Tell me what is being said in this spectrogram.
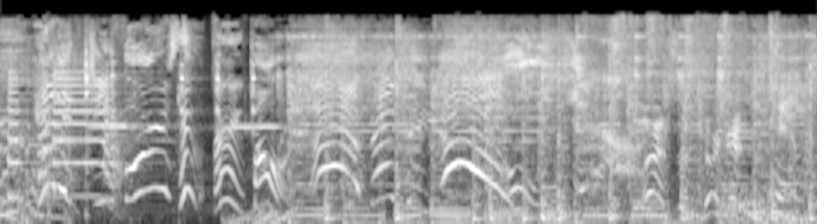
it, G-Force! Two, three, four. Ah, Reggie, no! Can't we wow?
